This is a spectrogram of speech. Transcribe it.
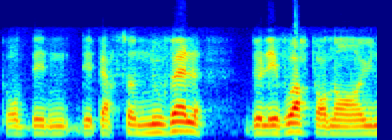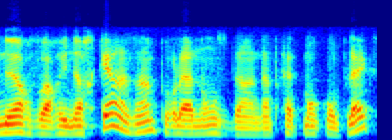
pour des, personnes nouvelles de les voir pendant une heure, voire une heure quinze, hein, pour l'annonce d'un traitement complexe.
